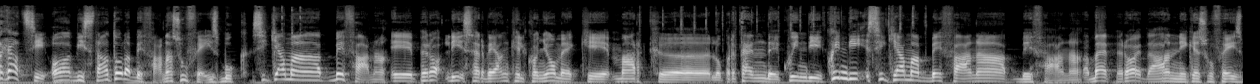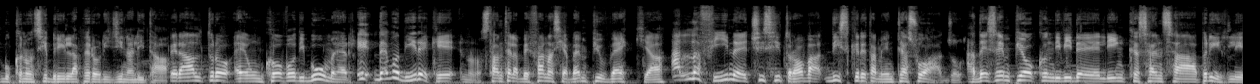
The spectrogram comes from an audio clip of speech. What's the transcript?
Ragazzi, ho avvistato la Befana su Facebook. Si chiama Befana, e però lì serve anche il cognome che Mark eh, lo pretende, quindi, quindi si chiama Befana Befana. Vabbè, però è da anni che su Facebook non si brilla per originalità. Peraltro è un covo di boomer. E devo dire che, nonostante la Befana sia ben più vecchia, alla fine ci si trova discretamente a suo agio. Ad esempio, condivide link senza aprirli.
